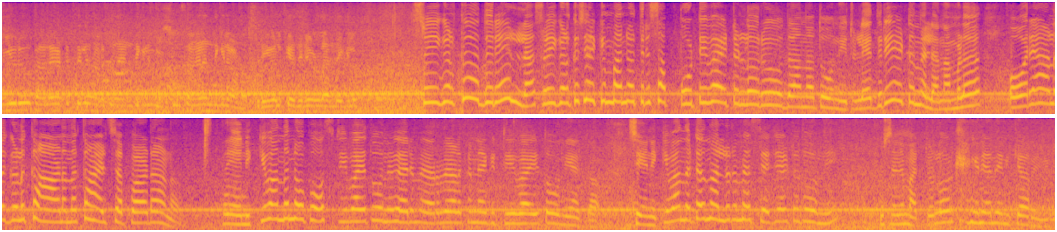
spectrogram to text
ഈ ഒരു കാലഘട്ടത്തിൽ നടക്കുന്ന എന്തെങ്കിലും ഇഷ്യൂസ് അങ്ങനെ എന്തെങ്കിലും ആണോ? സ്ത്രീകൾക്കെതിരെയുള്ള എന്തെങ്കിലും ഇല്ല സ്ത്രീകൾക്ക് ശരിക്കും പറഞ്ഞാൽ ഒത്തിരി സപ്പോർട്ടീവ് ആയിട്ടുള്ള ഒരു ഇതാന്ന് തോന്നിയിട്ടുള്ളത്. എതിരെയായിട്ടൊന്നുമില്ല നമ്മൾ ഓരോ ആളുകൾ കാണുന്ന കാഴ്ചപ്പാടാണ്. അപ്പം എനിക്ക് വന്നിട്ട് പോസിറ്റീവായി തോന്നിയ കാര്യം വേറൊരാൾക്ക് നെഗറ്റീവായി തോന്നിയേക്കാം. പക്ഷെ എനിക്ക് വന്നിട്ട് നല്ലൊരു മെസ്സേജ് ആയിട്ട് തോന്നി. പക്ഷെ മറ്റുള്ളവർക്ക് എങ്ങനെയാണെന്ന് എനിക്കറിയില്ല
